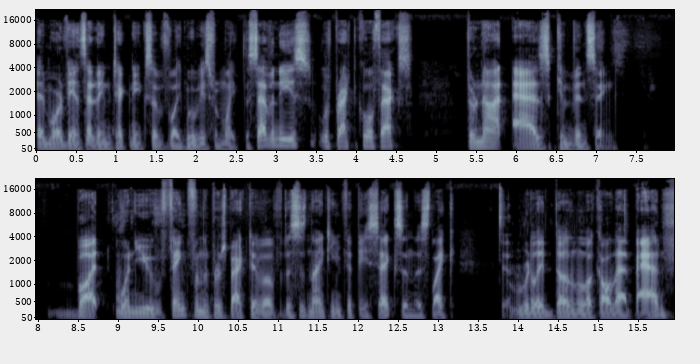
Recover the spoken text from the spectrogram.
and more advanced editing techniques of like movies from like the 70s with practical effects, they're not as convincing. But when you think from the perspective of this is 1956 and this like Yeah. really doesn't look all that bad.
